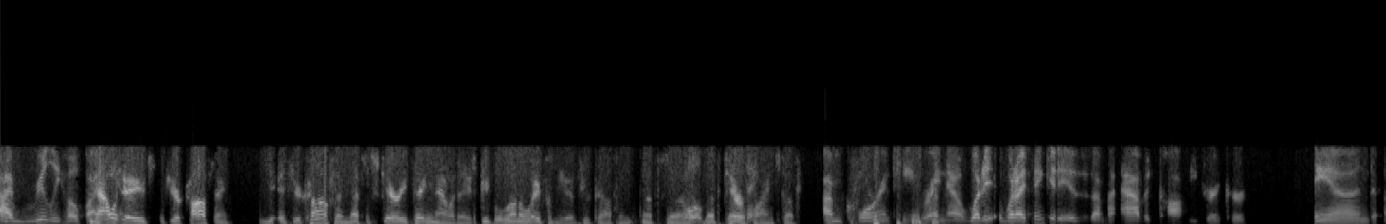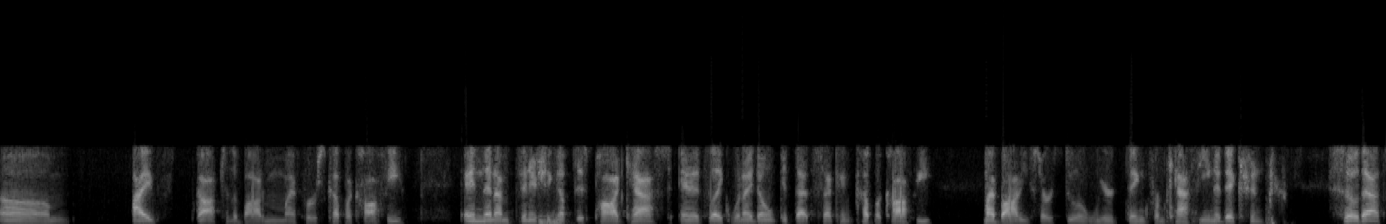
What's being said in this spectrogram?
I really hope I. Nowadays, am. if you're coughing, if you're coughing, that's a scary thing nowadays. People run away from you if you're coughing. That's uh, well, that's terrifying stuff. I'm quarantined right now. What it, what I think it is is I'm an avid coffee drinker, and um, I got to the bottom of my first cup of coffee, and then I'm finishing mm. up this podcast, and it's like when I don't get that second cup of coffee, my body starts doing a weird thing from caffeine addiction. So that's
